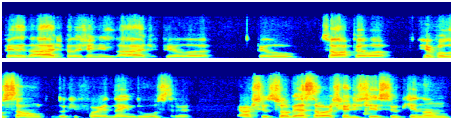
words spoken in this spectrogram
pela idade, pela genialidade, pela, pelo, sei lá, pela revolução do que foi na indústria. Eu acho que sob essa ótica é difícil que não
